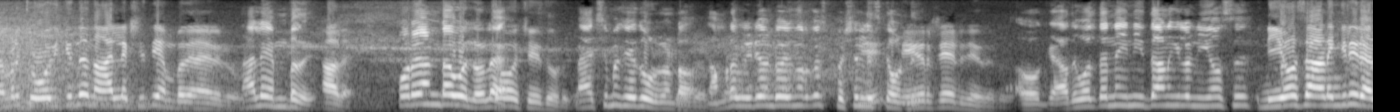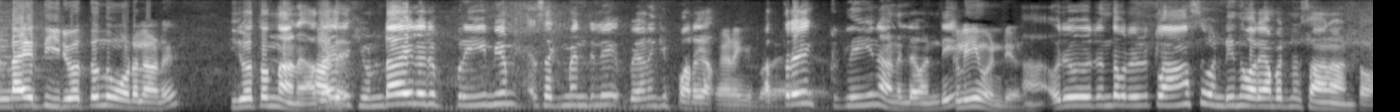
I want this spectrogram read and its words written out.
നമ്മൾ ചോദിക്കുന്നത് നാല് ലക്ഷത്തി എൺപതിനായിരം രൂപ. നാല് എൺപത്? അതെ. കുറെ ഉണ്ടാവുമല്ലോ അല്ലേ? ചെയ്ത് ചെയ്തു കൊടുക്കും. മാക്സിമം ചെയ്ത് കൊടുക്കണ്ടോ? നമ്മുടെ വീഡിയോ കണ്ടുവരുന്നവർക്ക് സ്പെഷ്യൽ ഡിസ്കൗണ്ട് തീർച്ചയായിട്ടും ചെയ്തു ഓക്കെ അതുപോലെ തന്നെ ഇനി ഇതാണെങ്കിലും നിയോസ് നിയോസ് ആണെങ്കിൽ രണ്ടായിരത്തി ഇരുപത്തി ഒന്ന് മോഡലാണ്. ഇരുപത്തൊന്നാണ്. അതായത് ഹ്യുണ്ടായിൽ ഒരു പ്രീമിയം സെഗ്മെന്റിൽ വേണമെങ്കിൽ പറയാം. അത്രയും ക്ലീൻ ആണല്ലേ വണ്ടി? ക്ലീൻ വണ്ടിയാണ്. ഒരു എന്താ പറയുക ഒരു ക്ലാസ് വണ്ടി എന്ന് പറയാൻ പറ്റുന്ന സാധനമാണ് കേട്ടോ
